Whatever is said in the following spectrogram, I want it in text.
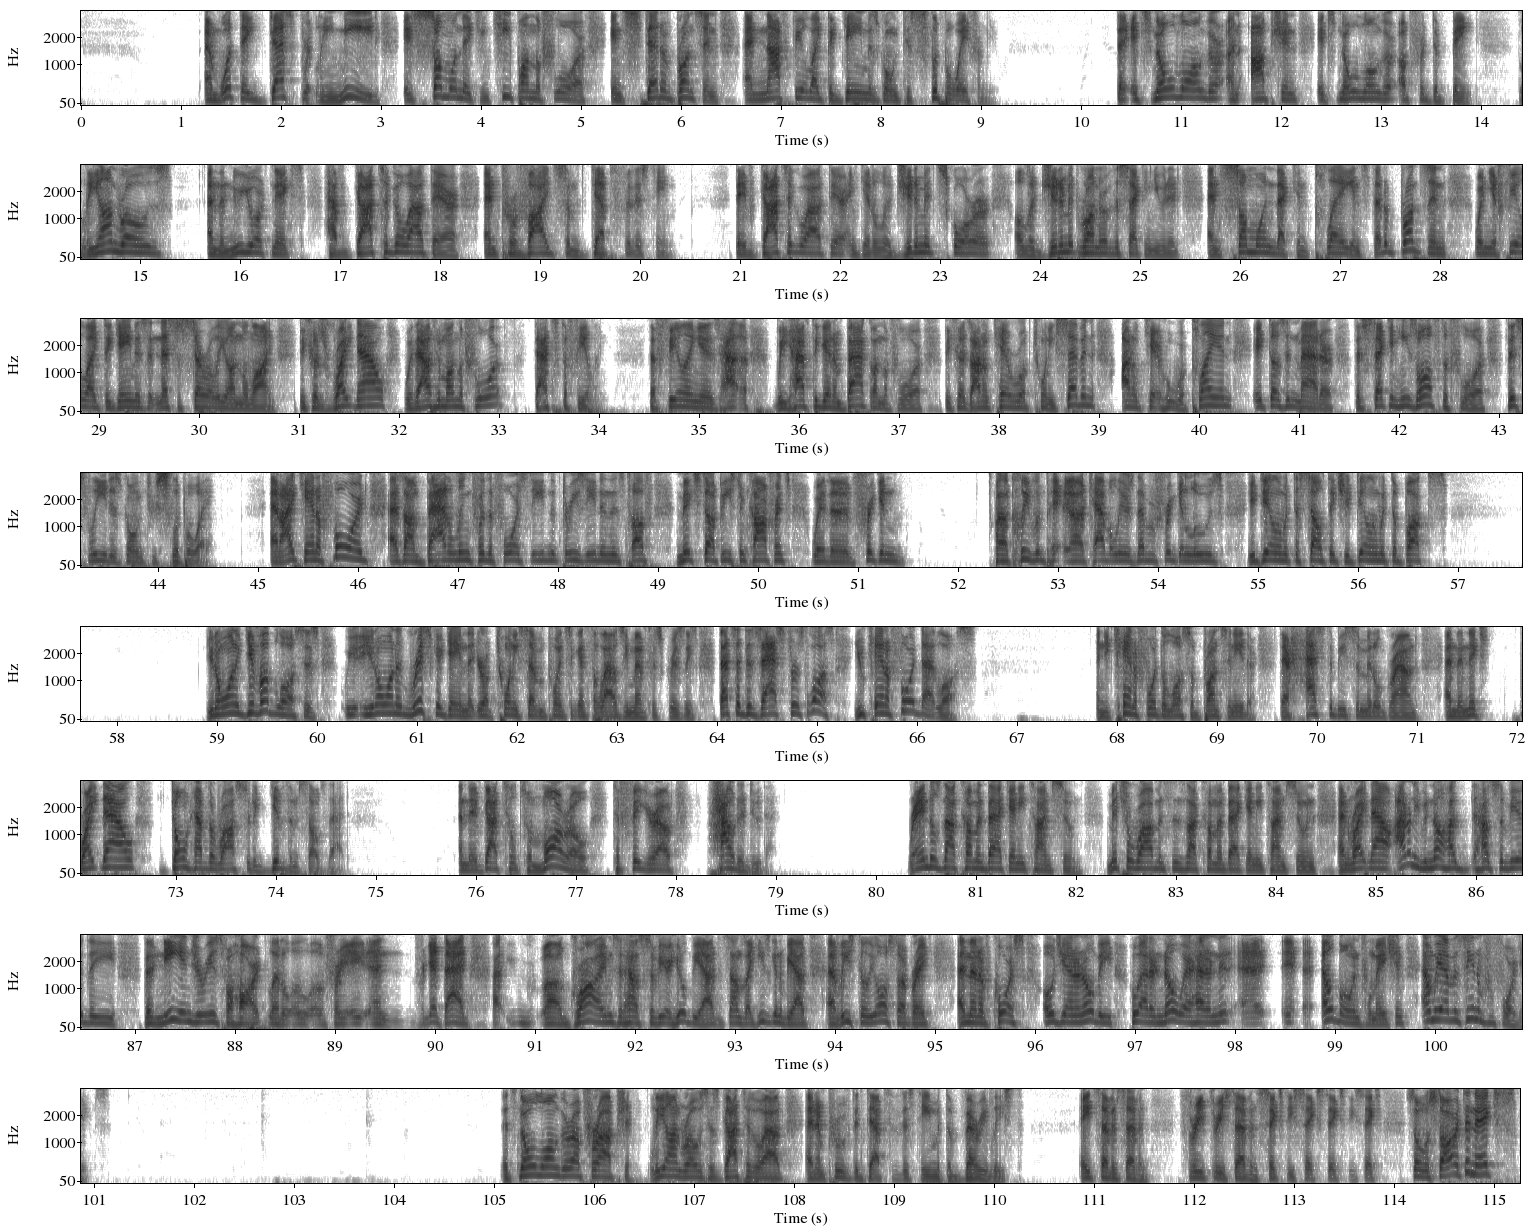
And what they desperately need is someone they can keep on the floor instead of Brunson and not feel like the game is going to slip away from you. That it's no longer an option, it's no longer up for debate. Leon Rose and the New York Knicks have got to go out there and provide some depth for this team. They've got to go out there and get a legitimate scorer, a legitimate runner of the second unit, and someone that can play instead of Brunson when you feel like the game isn't necessarily on the line. Because right now, without him on the floor, that's the feeling. The feeling is ha- we have to get him back on the floor because I don't care we're up 27. I don't care who we're playing. It doesn't matter. The second he's off the floor, this lead is going to slip away. And I can't afford, as I'm battling for the four seed and the three seed in this tough, mixed up Eastern Conference where the freaking uh, Cleveland uh, Cavaliers never freaking lose. You're dealing with the Celtics. You're dealing with the Bucks. You don't want to give up losses. You don't want to risk a game that you're up 27 points against the lousy Memphis Grizzlies. That's a disastrous loss. You can't afford that loss. And you can't afford the loss of Brunson either. There has to be some middle ground. And the Knicks, right now, don't have the roster to give themselves that. And they've got till tomorrow to figure out how to do that. Randle's not coming back anytime soon. Mitchell Robinson's not coming back anytime soon. And right now, I don't even know how, how severe the, the knee injury is for Hart. Let for and forget that. Uh, uh, Grimes and how severe he'll be out. It sounds like he's going to be out at least till the All Star break. And then of course OG Anunoby, who out of nowhere had an uh, uh, elbow inflammation, and we haven't seen him for four games. It's no longer up for option. Leon Rose has got to go out and improve the depth of this team at the very least. 877 337 6666. So we'll start with the Knicks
